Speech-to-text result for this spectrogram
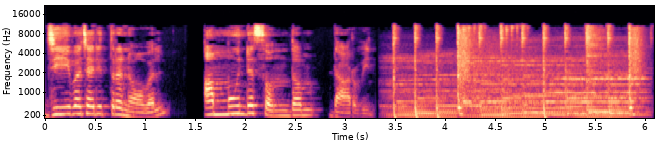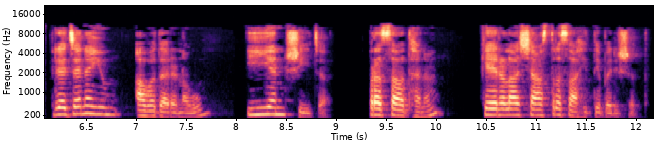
ജീവചരിത്ര നോവൽ അമ്മുവിന്റെ സ്വന്തം ഡാർവിൻ. രചനയും അവതരണവും ഇ എൻ ഷീജ. പ്രസാധനം കേരള ശാസ്ത്ര സാഹിത്യ പരിഷത്ത്.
